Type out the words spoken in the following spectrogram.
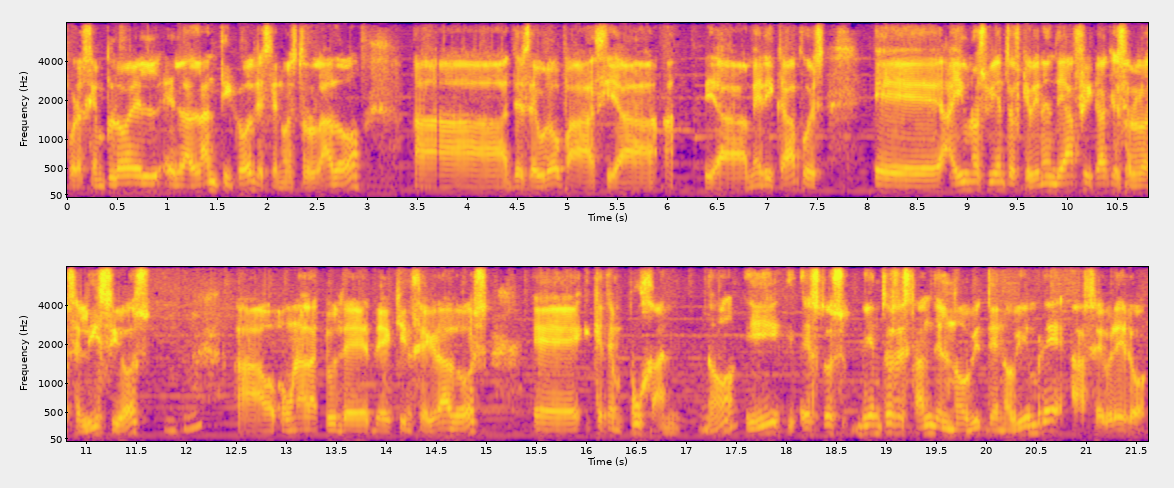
Por ejemplo, el, Atlántico, desde nuestro lado, desde Europa hacia, hacia América, pues eh, hay unos vientos que vienen de África, que son los elíseos, a una latitud de, 15 grados, eh, que te empujan, ¿no? Y estos vientos están del de noviembre a febrero.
